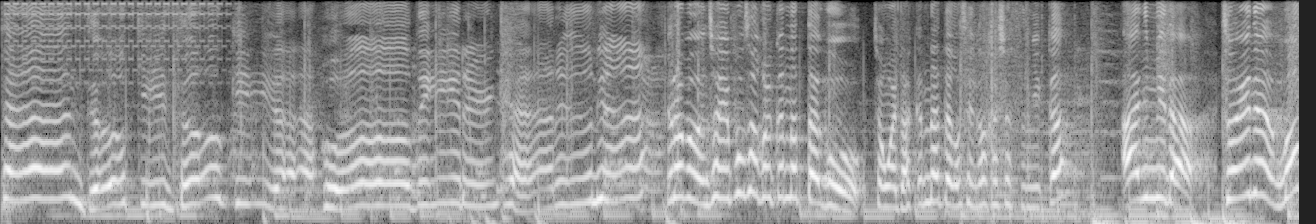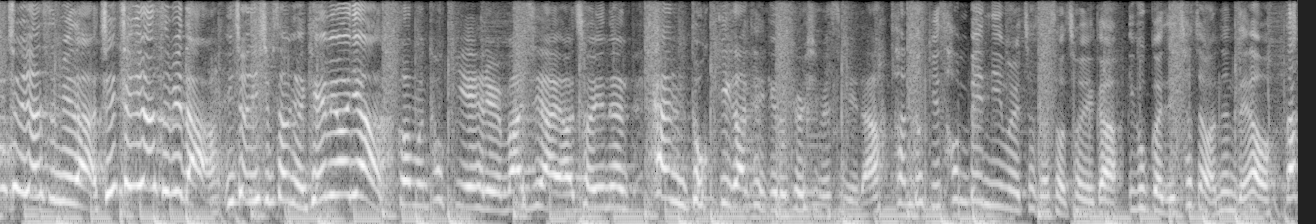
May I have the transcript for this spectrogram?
산도끼 도끼야 어디를 가느냐 여러분 저희 포석을 끝났다고 정말 다 끝났다고 생각하셨습니까? 아닙니다. 저희는 멈추지 않습니다. 지치지 않습니다. 2023년 개묘년 검은 토끼의 해를 맞이하여 저희는 산도끼가 되기로 결심했습니다. 산도끼 선배님을 찾아서 저희가 이곳까지 찾아왔는데요. 딱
